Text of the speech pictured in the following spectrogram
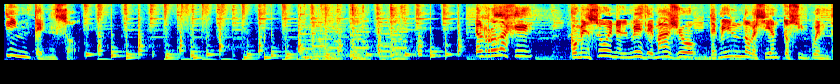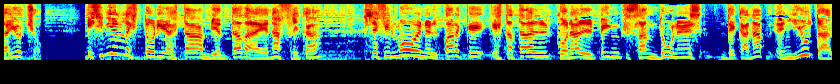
intenso. El rodaje comenzó en el mes de mayo de 1958 y si bien la historia está ambientada en África, se filmó en el Parque Estatal Coral Pink Sandunes de Canap en Utah.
